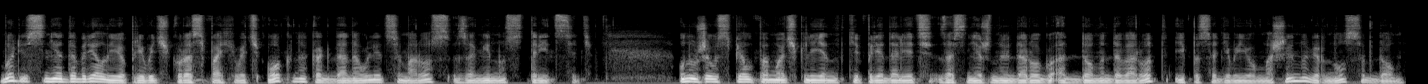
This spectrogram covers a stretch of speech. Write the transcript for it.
Морис не одобрял ее привычку распахивать окна, когда на улице мороз за минус тридцать. Он уже успел помочь клиентке преодолеть заснеженную дорогу от дома до ворот и, посадив ее в машину, вернулся в дом.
